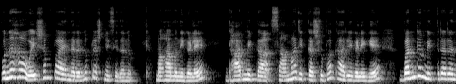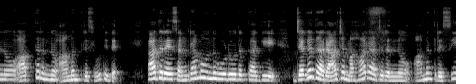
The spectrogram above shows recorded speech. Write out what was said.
ಪುನಃ ವೈಶಂಪಾಯನರನ್ನು ಪ್ರಶ್ನಿಸಿದನು. ಮಹಾಮುನಿಗಳೇ, ಧಾರ್ಮಿಕ, ಸಾಮಾಜಿಕ ಶುಭ ಕಾರ್ಯಗಳಿಗೆ ಬಂಧು ಮಿತ್ರರನ್ನು, ಆಪ್ತರನ್ನು ಆಮಂತ್ರಿಸುವುದಿದೆ. ಆದರೆ ಸಂಗ್ರಾಮವನ್ನು ಹೂಡುವುದಕ್ಕಾಗಿ ಜಗದ ರಾಜ ಮಹಾರಾಜರನ್ನು ಆಮಂತ್ರಿಸಿ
